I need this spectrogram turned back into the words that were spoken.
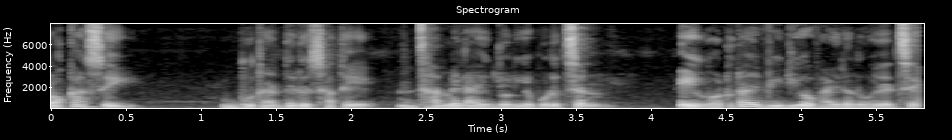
প্রকাশেই ভোটারদের সাথে ঝামেলায় জড়িয়ে পড়েছেন। এই ঘটনায় ভিডিও ভাইরাল হয়েছে।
